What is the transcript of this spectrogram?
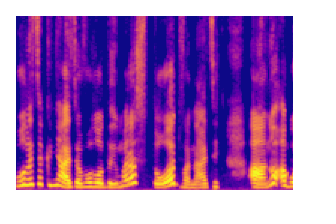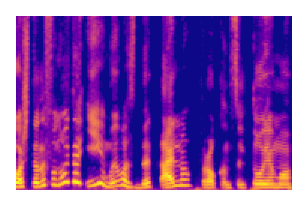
вулиця князя Володимира, 112 А. Ну або ж телефонуйте, і ми вас детально проконсультуємо.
